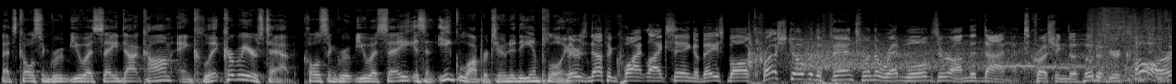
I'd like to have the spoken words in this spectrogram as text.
That's colsongroupusa.com and click careers tab. Colson Group USA is an equal opportunity employer. There's nothing quite like seeing a baseball crushed over the fence when the Red Wolves are on the diamond. Crushing the hood of your car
